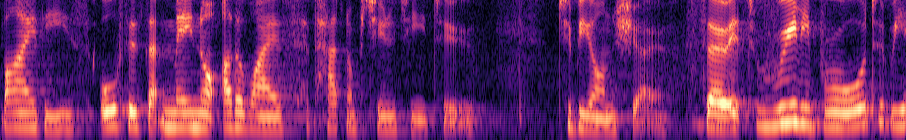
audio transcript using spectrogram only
by these authors that may not otherwise have had an opportunity to to be on show. So it's really broad. We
